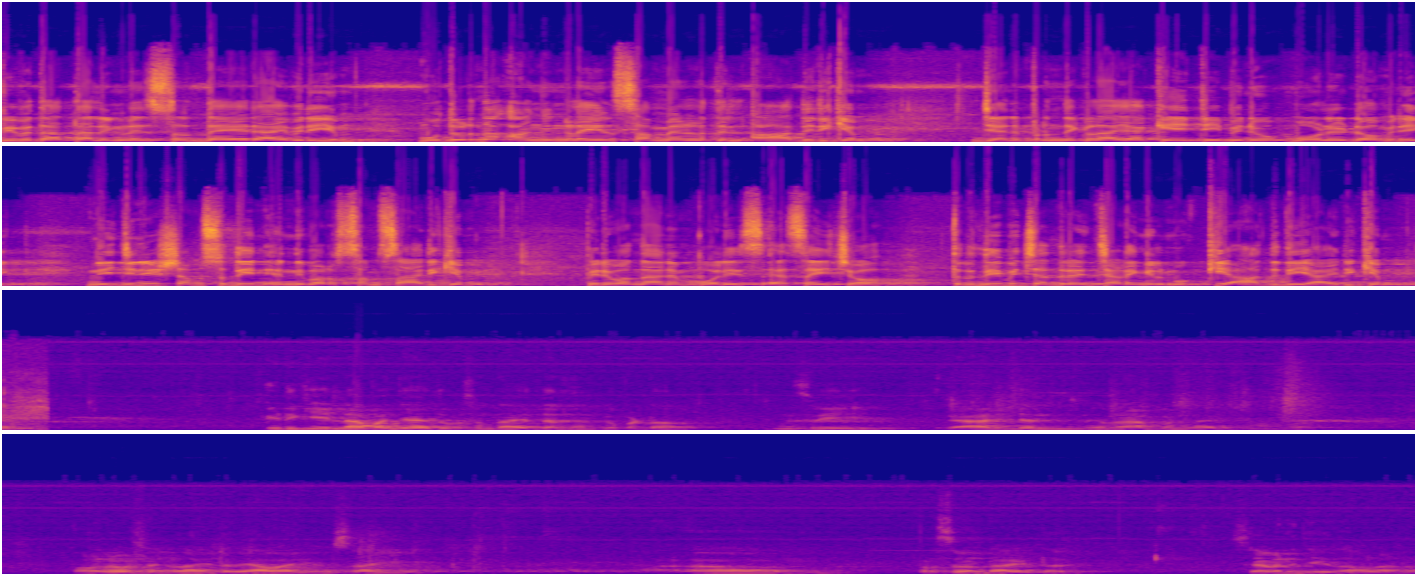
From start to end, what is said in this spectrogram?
വിവിധ തലങ്ങളിൽ ശ്രദ്ധേയരായവരെയും മുതിർന്ന അംഗങ്ങളെയും സമ്മേളനത്തിൽ ആദരിക്കും. ജനപ്രതിനിധികളായ K T Binu Molly Dominic Nijini Shamsuddin എന്നിവർ സംസാരിക്കും. Peruvanthanam police S HO Thrideep Chandran ചടങ്ങിൽ മുഖ്യ അതിഥിയായിരിക്കും. ഇടുക്കി ജില്ലാ പഞ്ചായത്ത് പ്രസിഡന്റായി തിരഞ്ഞെടുക്കപ്പെട്ട ശ്രീ രാജചന്ദ് നിർണാക്കുണ്ടായി വളരെ വർഷങ്ങളായിട്ട് വ്യാപാരി വ്യവസായി പ്രസിഡന്റായിട്ട് സേവനം ചെയ്യുന്ന ആളാണ്.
